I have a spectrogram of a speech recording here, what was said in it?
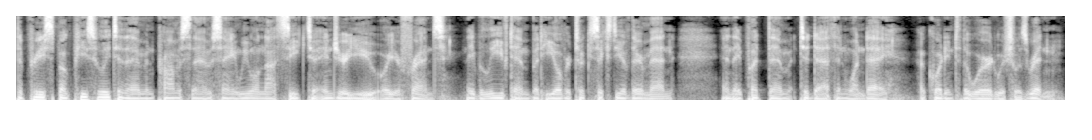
The priest spoke peacefully to them and promised them, saying, We will not seek to injure you or your friends. They believed him, but he overtook sixty of their men, and they put them to death in one day, according to the word which was written.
